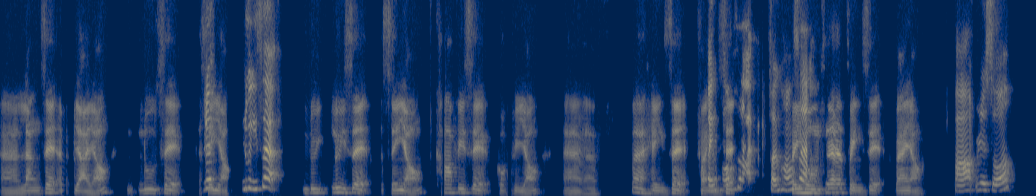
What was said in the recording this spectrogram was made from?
诶蓝色边有，绿色先有，绿色，绿绿色先有，咖啡色咖啡有， 誒粉紅色粉色粉紅色，粉紅粉色。粉色邊有。好，日索，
